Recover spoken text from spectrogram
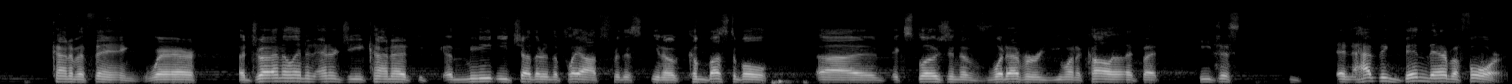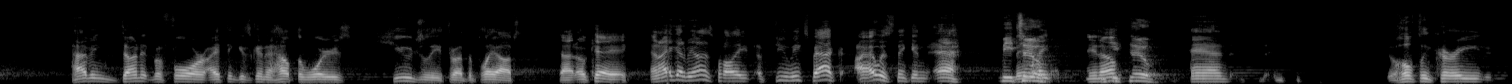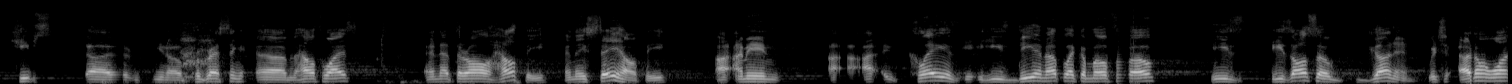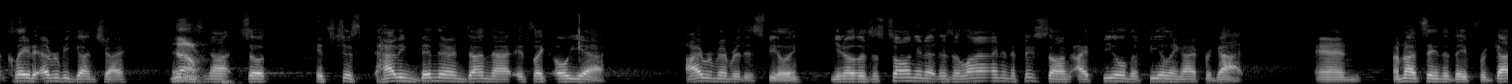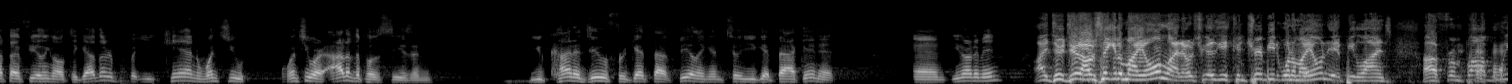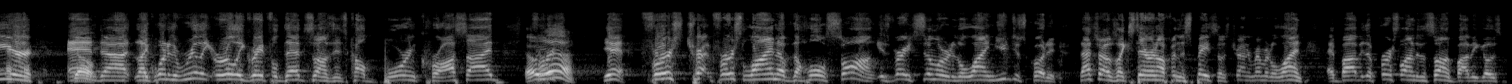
kind of a thing where adrenaline and energy kind of meet each other in the playoffs for this, you know, combustible uh, explosion of whatever you want to call it. But he just and having been there before, having done it before, I think is going to help the Warriors hugely throughout the playoffs. That okay, and I got to be honest, Paulie. A few weeks back, I was thinking, eh, Me too. might- you know, Me too. and hopefully Curry keeps, uh, you know, progressing um, health wise, and that they're all healthy and they stay healthy. I, I mean, I, I, Klay is he's d'ing up like a mofo. He's he's also gunning, which I don't want Klay to ever be gun shy. No. he's not. So it's just having been there and done that. It's like, oh yeah, I remember this feeling. You know, there's a song in a there's a line in the Phish song. I feel the feeling I forgot, and I'm not saying that they forgot that feeling altogether, but you can once you once you are out of the postseason, you kind of do forget that feeling until you get back in it, and you know what I mean. I do, dude. I was thinking of my own line. I was going to contribute one of my own hippie lines uh, from Bob Weir. And uh, like one of the really early Grateful Dead songs, it's called "Born Cross-Eyed." Oh First- yeah, Yeah, first tra- first line of the whole song is very similar to the line you just quoted. That's why I was like staring off into space. I was trying to remember the line. And Bobby, the first line of the song, Bobby goes,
